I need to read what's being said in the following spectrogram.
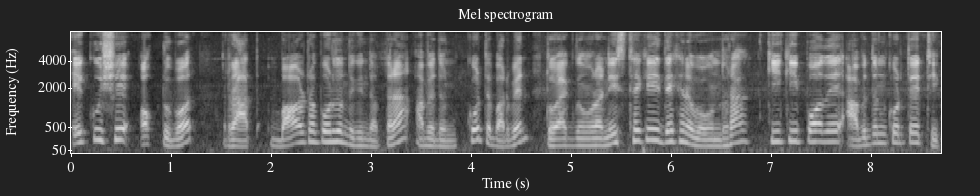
একুশে অক্টোবর রাত বারোটা পর্যন্ত কিন্তু আপনারা আবেদন করতে পারবেন। তো একদম আমরা নিচ থেকেই দেখে নেব বন্ধুরা, কি কি পদে আবেদন করতে ঠিক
